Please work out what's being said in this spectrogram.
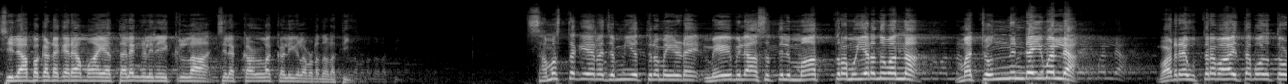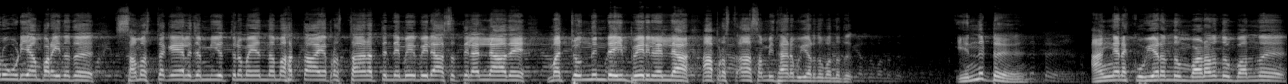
ചില അപകടകരമായ തലങ്ങളിലേക്കുള്ള ചില കള്ളക്കളികൾ അവിടെ നടത്തി. സമസ്ത കേരള ജമിയത്തുലമയുടെ മേവിലാസത്തിൽ മാത്രം ഉയർന്നു വന്ന മറ്റൊന്നിന്റെയുമല്ല. വളരെ ഉത്തരവാദിത്ത ബോധത്തോടു കൂടി ഞാൻ പറയുന്നത് സമസ്ത കേരള ജമിയത്തുലമ എന്ന മഹത്തായ പ്രസ്ഥാനത്തിന്റെ മേവിലാസത്തിലല്ലാതെ മറ്റൊന്നിന്റെയും പേരിലല്ല ആ ആ സംവിധാനം ഉയർന്നു വന്നത്. എന്നിട്ട് അങ്ങനെ ഉയർന്നും വളർന്നും വന്ന്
